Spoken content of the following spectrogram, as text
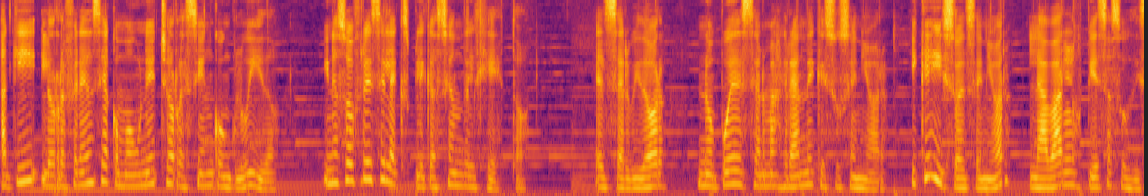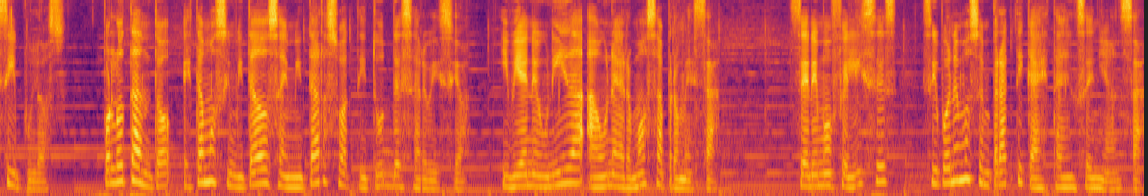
Aquí lo referencia como un hecho recién concluido y nos ofrece la explicación del gesto. El servidor no puede ser más grande que su Señor. ¿Y qué hizo el Señor? Lavar los pies a sus discípulos. Por lo tanto, estamos invitados a imitar su actitud de servicio, y viene unida a una hermosa promesa. Seremos felices si ponemos en práctica esta enseñanza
